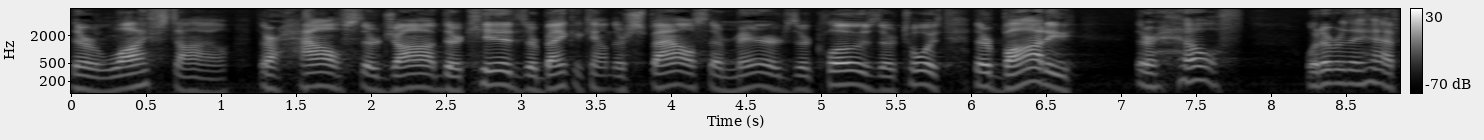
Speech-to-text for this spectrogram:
their lifestyle, their house, their job, their kids, their bank account, their spouse, their marriage, their clothes, their toys, their body, their health, whatever they have.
